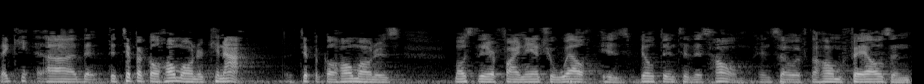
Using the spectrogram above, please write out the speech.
uh, the typical homeowner cannot. The typical homeowners, most of their financial wealth is built into this home. And so if the home fails and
